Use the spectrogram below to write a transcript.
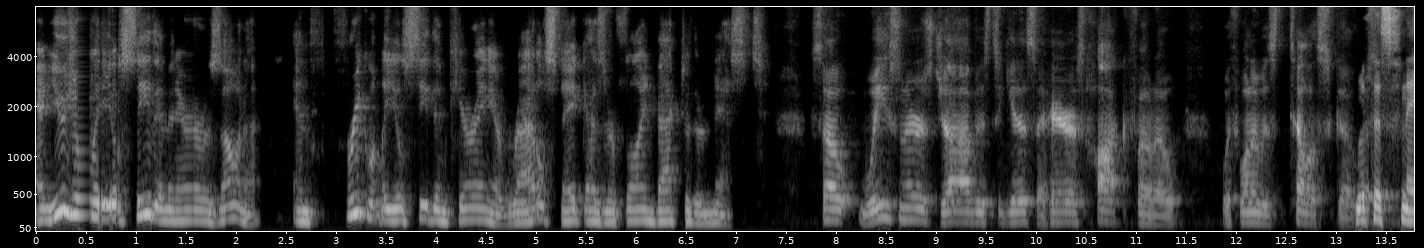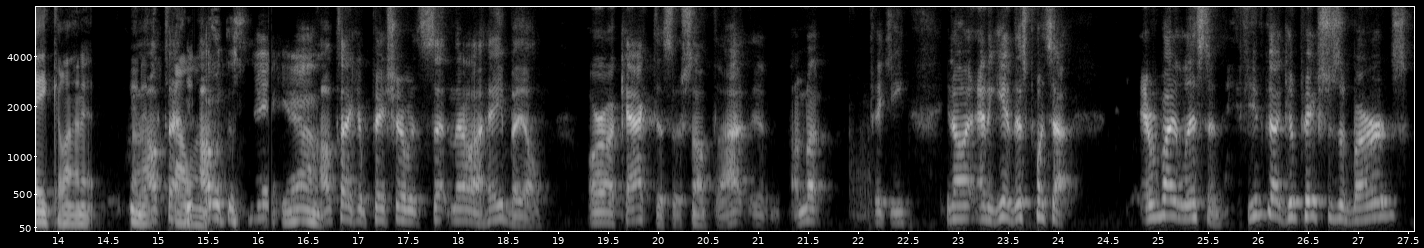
And usually you'll see them in Arizona, and frequently you'll see them carrying a rattlesnake as they're flying back to their nest. So Wiesner's job is to get us a Harris hawk photo with one of his telescopes with a snake on it. I'll take I'll, oh, with the snake. Yeah, I'll take a picture of it sitting there on a hay bale or a cactus or something. I I'm not picky, you know. And again, this points out everybody listen. If you've got good pictures of birds,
